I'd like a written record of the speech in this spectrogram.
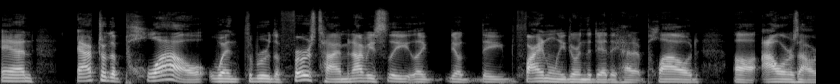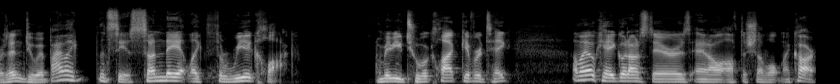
And after the plow went through the first time, and obviously, like, you know, they finally during the day they had it plowed uh, hours, hours into it by like, let's see, a Sunday at like three o'clock or maybe two o'clock, give or take. I'm like, okay, go downstairs and I'll have to shovel up my car.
